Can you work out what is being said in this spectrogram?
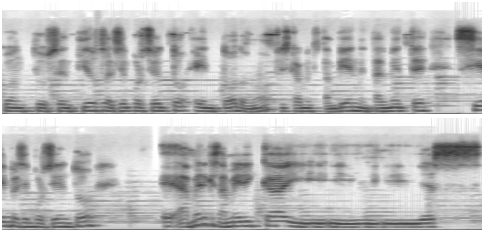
con tus sentidos al 100% en todo, ¿no? Físicamente también, mentalmente, siempre al 100%. Eh, América es América y, es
